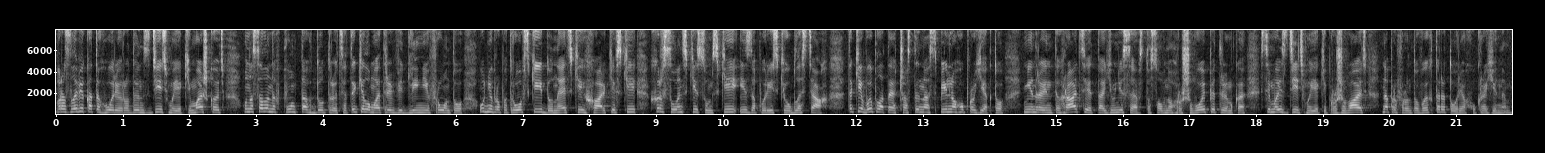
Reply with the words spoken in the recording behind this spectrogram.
вразливі категорії родин з дітьми, які мешкають у населених пунктах до 30 кілометрів від лінії фронту у Дніпропетровській, Донецькій, Харківській, Херсонській, Сумській і Запорізькій областях. Такі виплати частина спільного проєкту Мінреінтеграції та ЮНІСЕФ стосовно грошової підтримки сімей з дітьми, які проживають на прифронтових територіях України.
